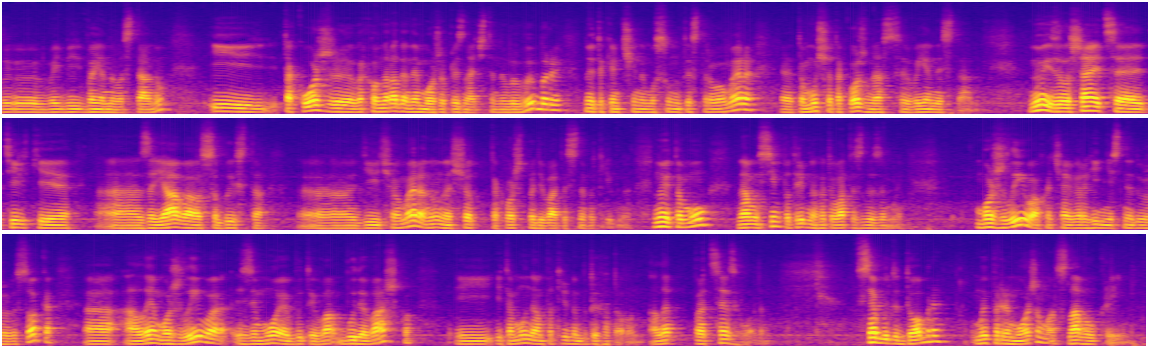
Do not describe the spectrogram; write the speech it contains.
воєнного стану. І також е, Верховна Рада не може призначити нові вибори, ну і таким чином усунути старого е, тому що також в нас воєнний стан. Ну і залишається тільки е, заява особиста е, діючого мера, ну на що також сподіватися не потрібно. Ну і тому нам усім потрібно готуватися до зими. Можливо, хоча вірогідність не дуже висока, е, але можливо зимою бути буде важко, і, і тому нам потрібно бути готовим. Але про це згодом. Все буде добре, ми переможемо. Слава Україні!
